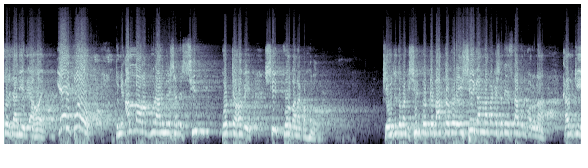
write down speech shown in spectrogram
করে জ্বালিয়ে দেওয়া হয়, এরপরও তুমি আল্লাহ রব্বুল আলমীর সাথে শির করতে হবে। শির করবা না কখনো। কেউ যদি তোমাকে শির করতে বাধ্য করে, এই শির আল্লাহ পাকের সাথে স্থাপন করো না। কারণ কি?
